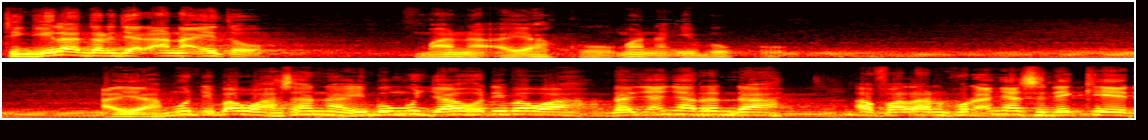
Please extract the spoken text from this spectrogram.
Tinggilah derajat anak itu. Mana ayahku, mana ibuku? Ayahmu di bawah sana, ibumu jauh di bawah, derajatnya rendah, hafalan Qur'annya sedikit.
